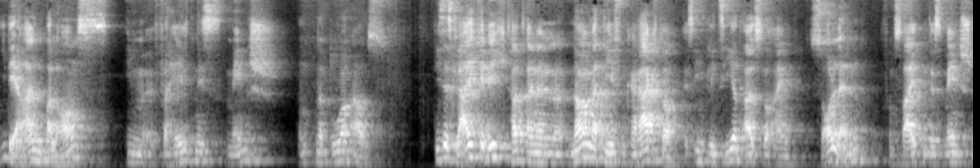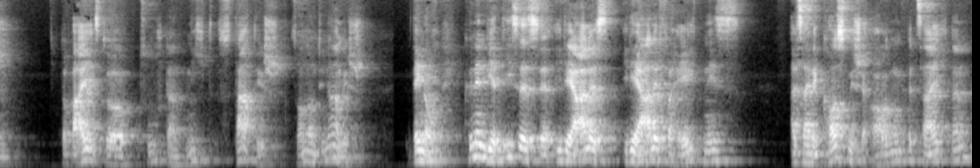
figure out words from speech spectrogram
idealen Balance im Verhältnis Mensch und Natur aus. Dieses Gleichgewicht hat einen normativen Charakter. Es impliziert also ein Sollen von Seiten des Menschen. Dabei ist der Zustand nicht statisch, sondern dynamisch. Dennoch können wir dieses äh, ideales, ideale Verhältnis als eine kosmische Ordnung bezeichnen,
